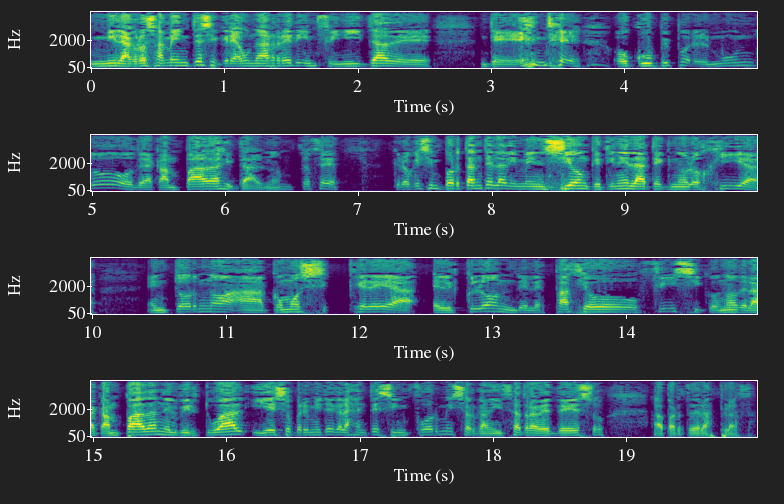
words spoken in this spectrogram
milagrosamente se crea una red infinita de, de, Ocupis por el mundo o de acampadas y tal, ¿no? Entonces, creo que es importante la dimensión que tiene la tecnología en torno a cómo se crea el clon del espacio físico, ¿no? de la acampada en el virtual y eso permite que la gente se informe y se organice a través de eso, aparte de las plazas.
